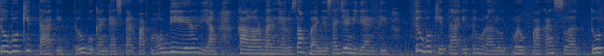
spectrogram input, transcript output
tubuh kita itu bukan kayak spare part mobil yang kalau bannya rusak banyak saja yang diganti tubuh kita itu melalui merupakan suatu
